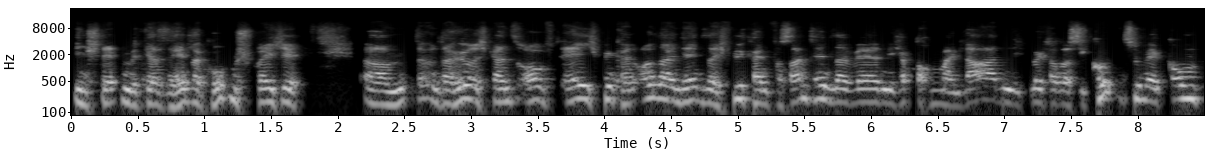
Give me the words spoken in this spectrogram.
in Städten mit ganzen Händlergruppen spreche, ähm, da, und da höre ich ganz oft, ey, ich bin kein Online-Händler, ich will kein Versandhändler werden, ich habe doch meinen Laden, ich möchte auch, dass die Kunden zu mir kommen.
